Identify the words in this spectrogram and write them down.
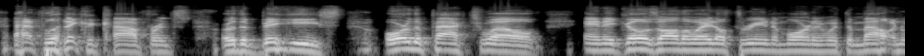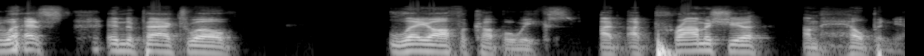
Athletic Conference or the Big East or the Pac 12, and it goes all the way till three in the morning with the Mountain West in the Pac 12, lay off a couple weeks. I, I, promise you, I'm helping you.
